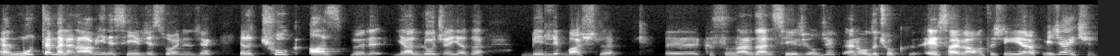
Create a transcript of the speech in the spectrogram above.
Yani muhtemelen abi yine seyircisi oynanacak. Ya da çok az böyle ya loca ya da belli başlı e, kısımlarda hani seyirci olacak. Yani o da çok ev sahibi avantajını yaratmayacağı için.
